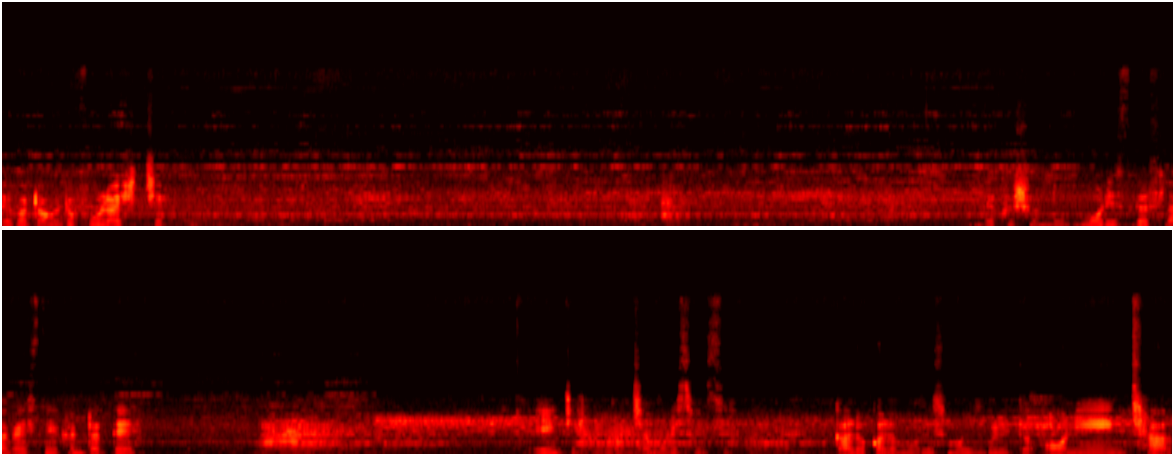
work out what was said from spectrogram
দেখো টমেটো ফুল আসছে। দেখো সুন্দর মরিচ গাছ লাগাইছি এখানটাতে। এই যে কাঁচা মরিচ হয়েছে। কালো কালো মরিচ, মরিচগুলি তো অনেক ঝাল।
